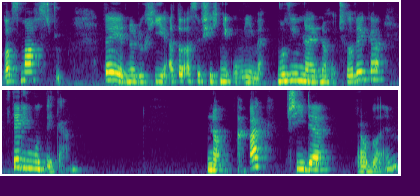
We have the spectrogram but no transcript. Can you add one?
Was machst du? To je jednoduchý a to asi všichni umíme. Mluvím na jednoho člověka, který mu tykám. No a pak přijde problém,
